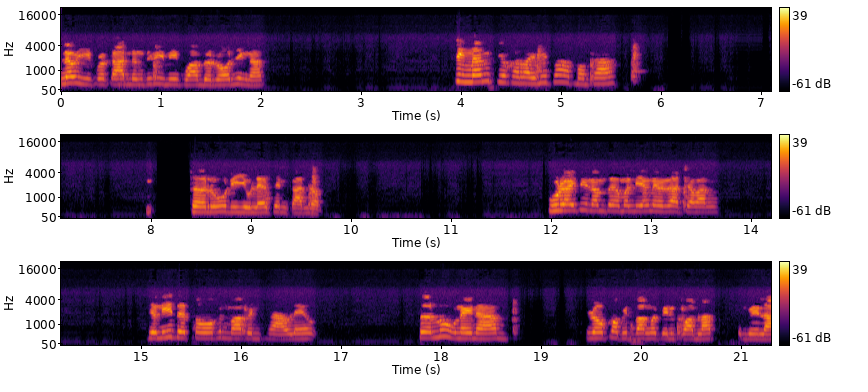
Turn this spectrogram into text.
แล้วอีกประการหนึ่งที่พี่มีความเดือดร้อนยิ่งนักสิ่งนั้นเกี่ยวกับอะไรไม่ทราบมอมคะ เธอรู้ดีอยู่แล้วเช่นกันหรอกผู้ใดที่นำเธอมาเลี้ยงในราชวัง เดี๋ยวนี้เธอโตขึ้นมาเป็นสาวแล้ว เธอลูกในน้ำเราก็ปิดบังไว้เป็นความลับ เป็นเวลา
